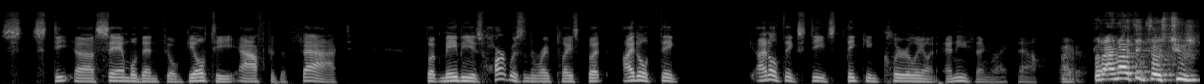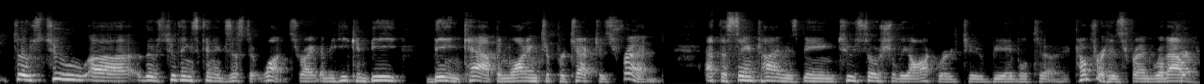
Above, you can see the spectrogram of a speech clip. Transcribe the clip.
St- uh, Sam will then feel guilty after the fact, but maybe his heart was in the right place. But I don't think I don't think Steve's thinking clearly on anything right now. Right. But and I think those two those two uh, those two things can exist at once, right? I mean, he can be being Cap and wanting to protect his friend at the same time as being too socially awkward to be able to comfort his friend without sure.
